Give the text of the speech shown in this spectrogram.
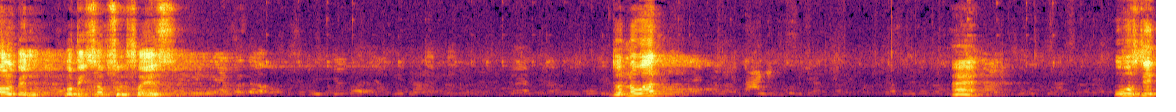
বলবেন কবি শামসুল ফয়েজ। ধন্যবাদ। হ্যাঁ উপস্থিত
